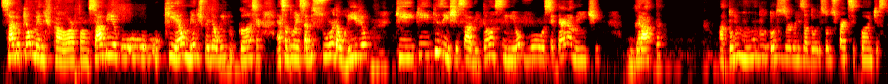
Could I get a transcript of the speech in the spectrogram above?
Sabe o que é o medo de ficar órfão? Sabe o, o, o que é o medo de perder alguém pro câncer? Essa doença absurda, horrível que, que, que existe, sabe? Então, assim, eu vou ser eternamente grata a todo mundo, todos os organizadores, todos os participantes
